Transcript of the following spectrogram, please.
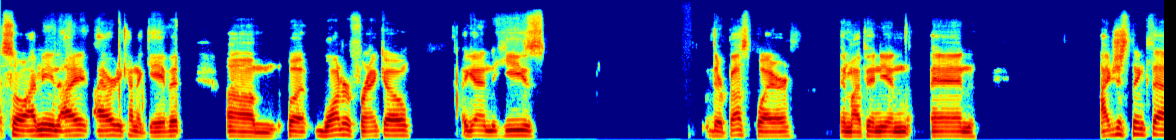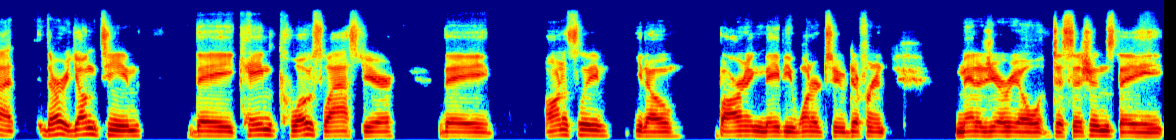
so I mean, I I already kind of gave it, um, but Wander Franco, again, he's their best player in my opinion, and I just think that they're a young team. They came close last year. They honestly, you know, barring maybe one or two different managerial decisions, they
